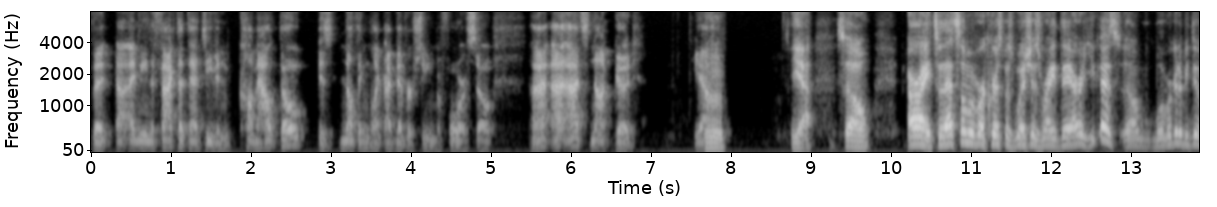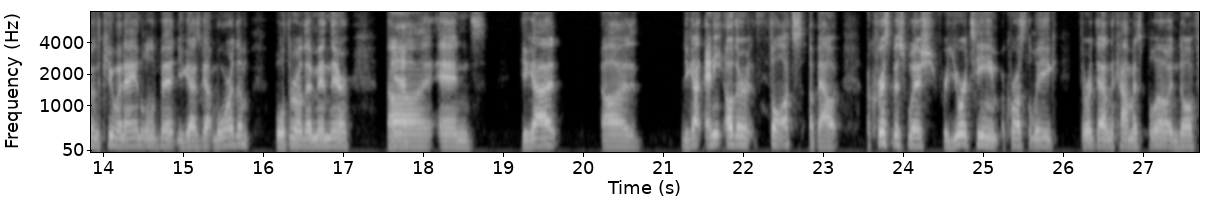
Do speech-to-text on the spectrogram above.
But uh, I mean, the fact that that's even come out though is nothing like I've ever seen before. So uh, that's not good. Yeah. Mm. Yeah. So, all right. So that's some of our Christmas wishes right there. You guys, uh, well, we're going to be doing the Q and A in a little bit. You guys got more of them. We'll throw them in there. Yeah. Uh, and you got, uh, you got any other thoughts about a Christmas wish for your team across the league, throw it down in the comments below. And don't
